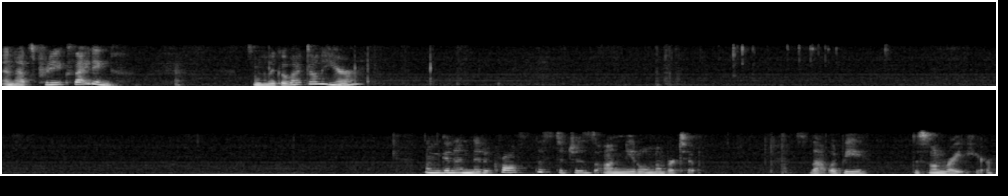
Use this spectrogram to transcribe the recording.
And that's pretty exciting. So I'm going to go back down here I'm going to knit across the stitches on needle number two. So that would be this one right here.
